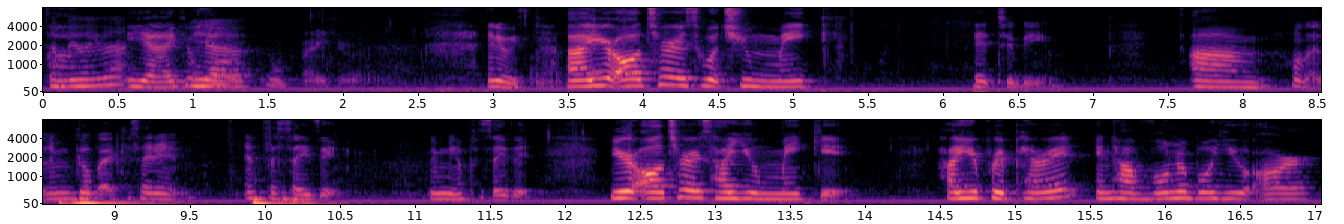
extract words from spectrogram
something like that yeah, I can. Yeah. I can- Anyways, uh, your altar is what you make it to be. Um, hold on, let me go back because I didn't emphasize it. Let me emphasize it. Your altar is how you make it, how you prepare it, and how vulnerable you are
